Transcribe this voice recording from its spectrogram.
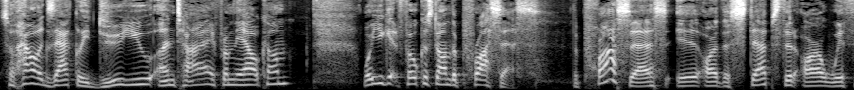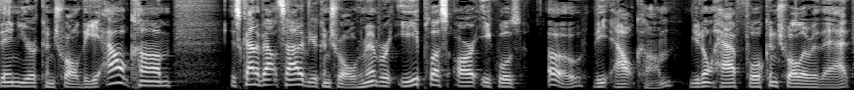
So, how exactly do you untie from the outcome? Well, you get focused on the process. The process is, are the steps that are within your control. The outcome is kind of outside of your control. Remember, E plus R equals O, the outcome. You don't have full control over that.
